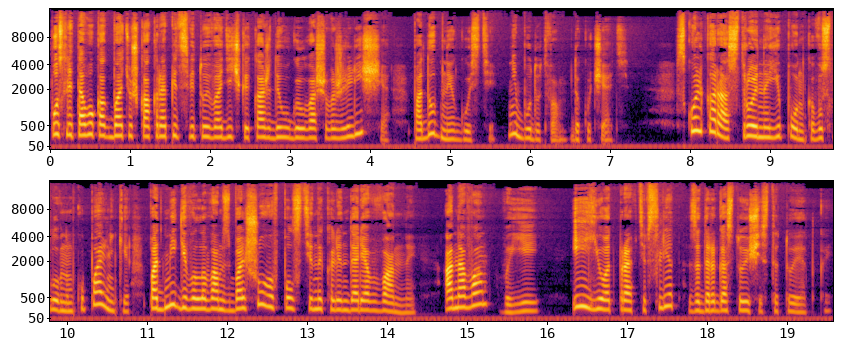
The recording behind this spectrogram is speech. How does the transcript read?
После того, как батюшка окропит святой водичкой каждый угол вашего жилища, подобные гости не будут вам докучать. Сколько раз стройная японка в условном купальнике подмигивала вам с большого в полстены календаря в ванной, а на вам вы ей, и ее отправьте вслед за дорогостоящей статуэткой.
